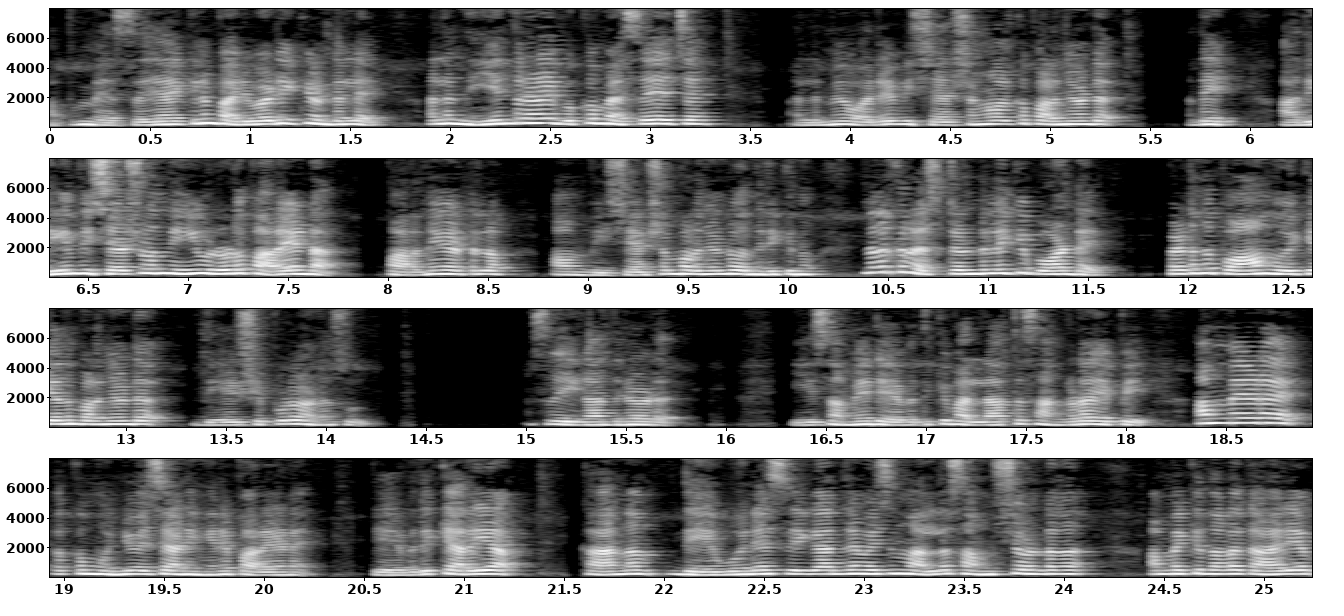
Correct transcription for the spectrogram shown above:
അപ്പൊ മെസ്സേജ് അയക്കലും പരിപാടിയൊക്കെ ഉണ്ടല്ലേ? അല്ല നീ എന്തിനാണ് ഇവക്ക് മെസ്സേജ് അയച്ചേ? അല്ലമ്മേ ഓരോ വിശേഷങ്ങളൊക്കെ പറഞ്ഞോണ്ട്. അതെ അധികം വിശേഷമൊന്നും നീ ഇവളോട് പറയണ്ട. പറഞ്ഞു കേട്ടല്ലോ. അവൻ വിശേഷം പറഞ്ഞോണ്ട് വന്നിരിക്കുന്നു. നിനക്ക് റെസ്റ്റോറന്റിലേക്ക് പോകണ്ടേ? പെട്ടെന്ന് പോകാൻ നോക്കിയാന്ന് പറഞ്ഞോണ്ട് ദേഷ്യപ്പെടുവാണ് ശ്രീകാന്തിനോട്. ഈ സമയം രേവതിക്ക് വല്ലാത്ത സങ്കടമായിപ്പോയി. അമ്മയുടെ ഒക്കെ മുന്നിൽ വെച്ചാണ് ഇങ്ങനെ പറയണേ. രേവതിക്ക് അറിയാം. കാരണം ദേവുവിനെ ശ്രീകാന്തിനെ വെച്ച് നല്ല സംശയം ഉണ്ടെന്ന് അമ്മയ്ക്ക് എന്നുള്ള കാര്യം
